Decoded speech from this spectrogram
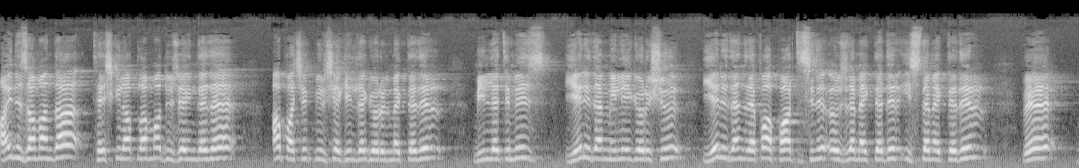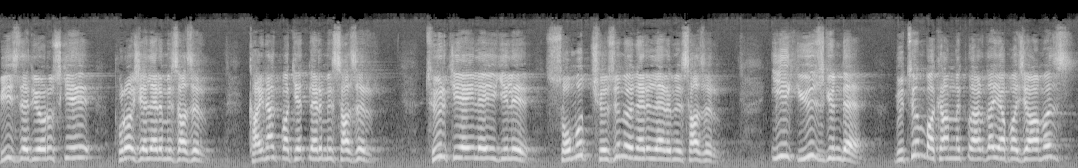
aynı zamanda teşkilatlanma düzeyinde de apaçık bir şekilde görülmektedir. Milletimiz yeniden milli görüşü, yeniden Refah Partisi'ni özlemektedir, istemektedir ve biz de diyoruz ki projelerimiz hazır, kaynak paketlerimiz hazır, Türkiye ile ilgili somut çözüm önerilerimiz hazır. İlk 100 günde bütün bakanlıklarda yapacağımız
